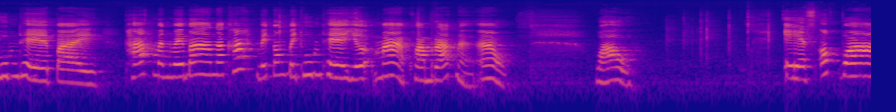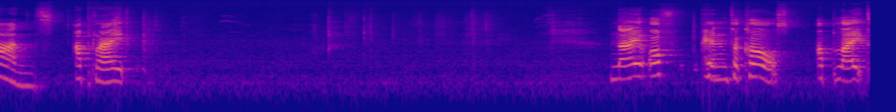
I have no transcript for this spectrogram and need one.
ทุ่มเทไป พักมันไว้บ้างนะคะ ไม่ต้องไปทุ่มเทเยอะมากความรักนะอ้าวว้าว Ace of Wands upright Knight of Pentacles upright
